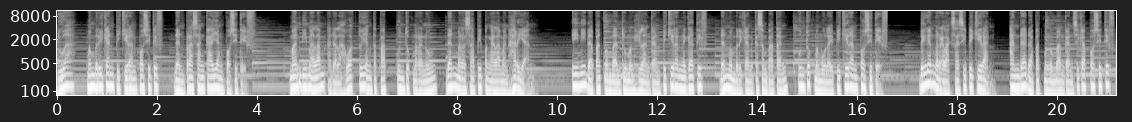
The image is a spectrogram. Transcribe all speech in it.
2. Memberikan pikiran positif dan prasangka yang positif. Mandi malam adalah waktu yang tepat untuk merenung dan meresapi pengalaman harian. Ini dapat membantu menghilangkan pikiran negatif dan memberikan kesempatan untuk memulai pikiran positif. Dengan merelaksasi pikiran, Anda dapat mengembangkan sikap positif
